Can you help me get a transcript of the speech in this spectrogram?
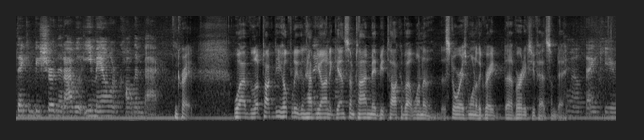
they can be sure that I will email or call them back. Great. Well, I've loved talking to you. Hopefully, we can have Thank you on you, again sometime. Maybe talk about one of the stories, one of the great uh, verdicts you've had someday. Well, thank you.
